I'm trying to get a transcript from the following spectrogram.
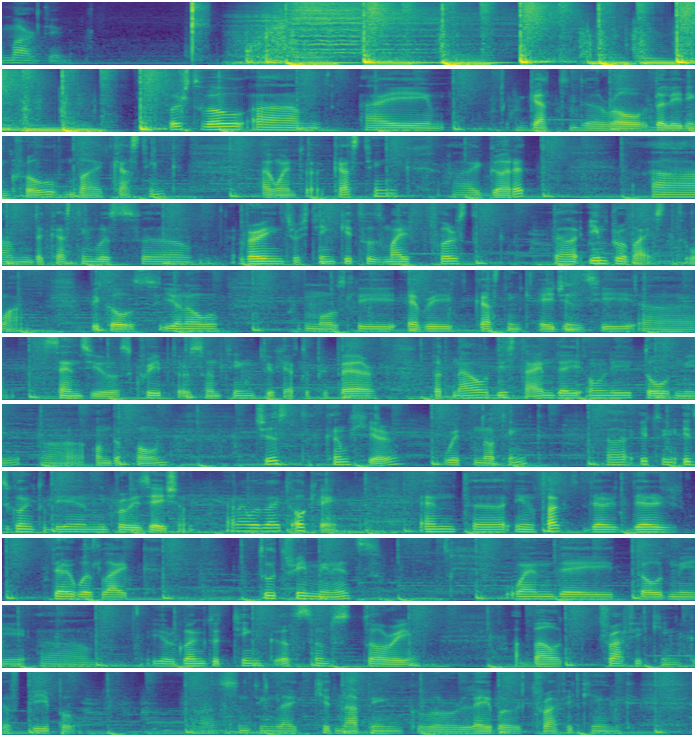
Martin. First of all, um, I got the role, the leading role by casting. I went to a casting, I got it. Um, the casting was uh, very interesting. It was my first uh, improvised one because you know mostly every casting agency uh, sends you a script or something you have to prepare but now this time they only told me uh, on the phone just come here with nothing uh, it, it's going to be an improvisation and i was like okay and uh, in fact there there there was like two three minutes when they told me um, you're going to think of some story about trafficking of people uh, something like kidnapping or labor trafficking.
